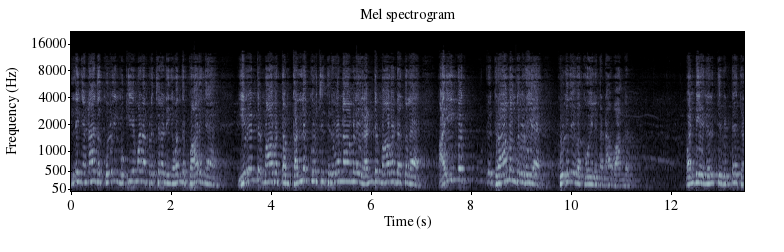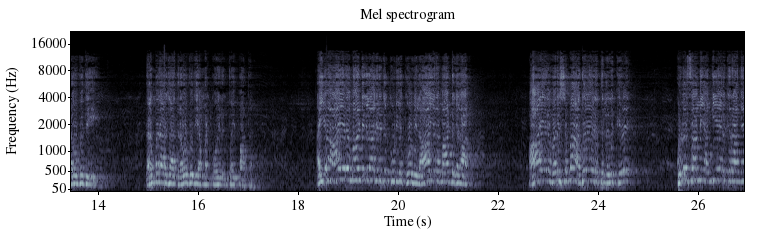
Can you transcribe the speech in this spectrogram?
இல்லைங்கன்னா இந்த கோயில் முக்கியமான பிரச்சனை நீங்க வந்து பாருங்க. இரண்டு மாவட்டம் கள்ளக்குறிச்சி திருவண்ணாமலை ரெண்டு மாவட்டத்துல ஐம்பத்தி மூன்று கிராமங்களுடைய குலதெய்வ கோயிலுங்கன்னா வாங்கணும். வண்டியை நிறுத்திவிட்டு திரௌபதி தர்மராஜா திரௌபதி அம்மன் கோயிலுக்கு போய் பார்த்தேன். ஐயா ஆயிரம் ஆண்டுகளாக இருக்கக்கூடிய கோவில் ஆயிரம் ஆண்டுகளாக. ஆயிரம் வருஷமா அதே இடத்துல இருக்கு. குலசாமி அங்கேயே இருக்கிறாங்க.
